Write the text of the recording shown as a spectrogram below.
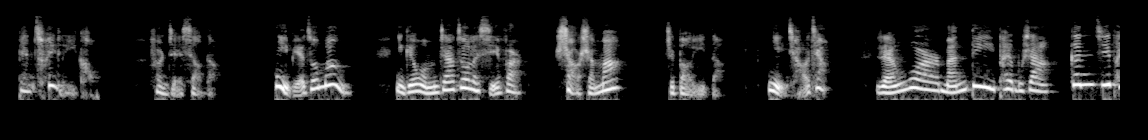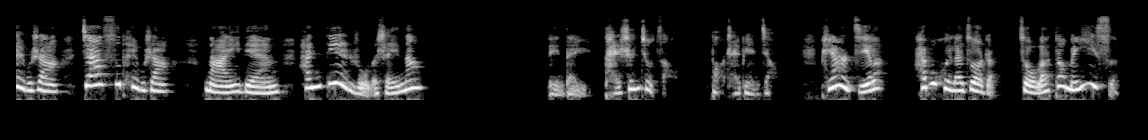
便啐了一口。凤姐笑道：“你别做梦，你给我们家做了媳妇儿，少什么？”这宝玉道：“你瞧瞧，人味儿门第配不上，根基配不上，家私配不上，哪一点还玷辱了谁呢？”林黛玉抬身就走，宝钗便叫：“平儿急了，还不回来坐着？走了倒没意思。”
